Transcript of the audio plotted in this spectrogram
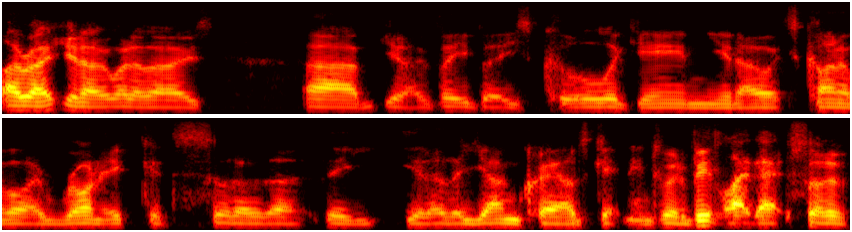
I wrote, you know, one of those, um, you know, VB's cool again. You know, it's kind of ironic. It's sort of the, the you know, the young crowd's getting into it, a bit like that sort of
